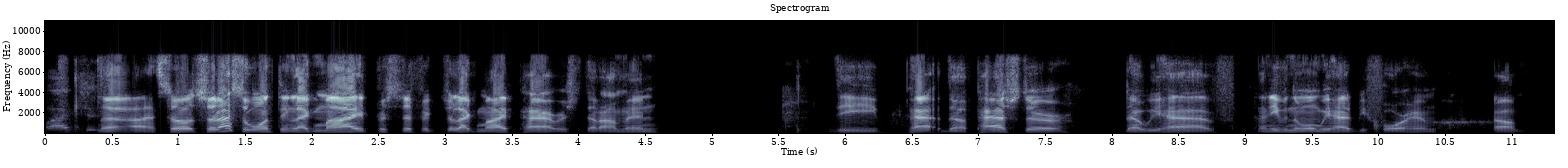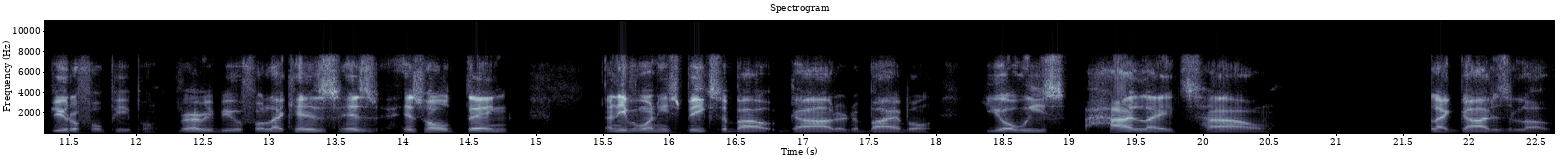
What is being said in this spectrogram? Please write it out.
Watch. Nah, so so that's the one thing. Like my Pacific, like my parish that I'm in, the pa- the pastor that we have, and even the one we had before him, um, beautiful people, very beautiful. Like his his his whole thing, and even when he speaks about God or the Bible, he always highlights how, like God is love.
